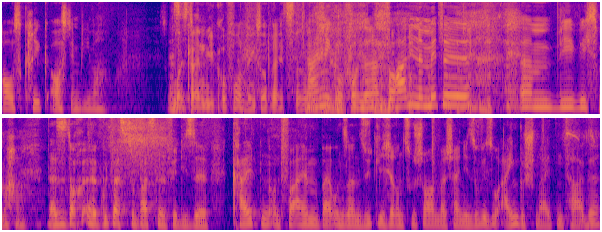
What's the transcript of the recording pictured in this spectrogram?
rauskriege aus dem Beamer. Aber kein Mikrofon links und rechts. Ne? Kein Mikrofon, sondern vorhandene Mittel, ähm, wie, wie ich es mache. Das ist doch äh, gut was zu basteln für diese kalten und vor allem bei unseren südlicheren Zuschauern wahrscheinlich sowieso eingeschneiten Tage.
